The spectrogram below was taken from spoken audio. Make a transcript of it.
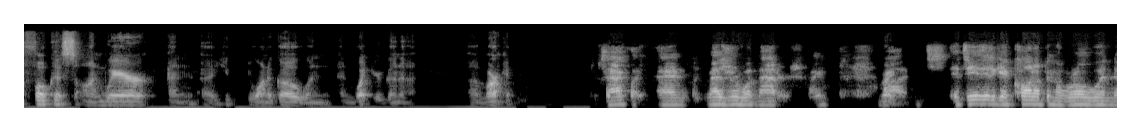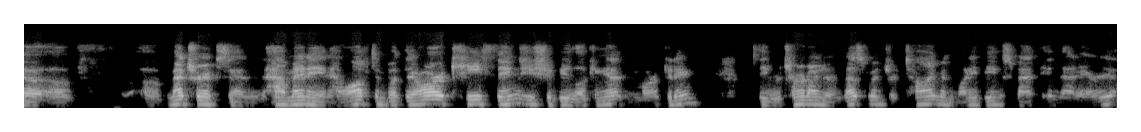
focus on where and uh, you, you want to go and, and what you're going to uh, market. Exactly, and measure what matters, right? Right. Uh, it's, it's, easy to get caught up in the whirlwind of, of metrics and how many and how often, but there are key things you should be looking at in marketing. The return on your investment, your time and money being spent in that area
